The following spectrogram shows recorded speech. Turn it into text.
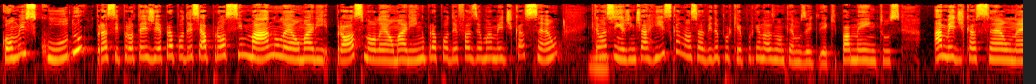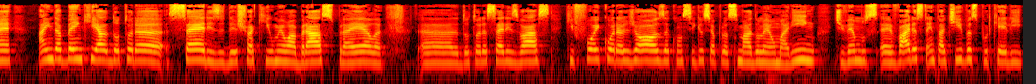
como escudo para se proteger, para poder se aproximar no leão marinho, próximo ao leão marinho, para poder fazer uma medicação então, Nossa. assim, a gente arrisca a nossa vida, por quê? Porque nós não temos equipamentos, a medicação, né? Ainda bem que a doutora Séries, deixo aqui o meu abraço para ela, a doutora Séries Vaz, que foi corajosa, conseguiu se aproximar do leão marinho. Tivemos é, várias tentativas, porque ele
